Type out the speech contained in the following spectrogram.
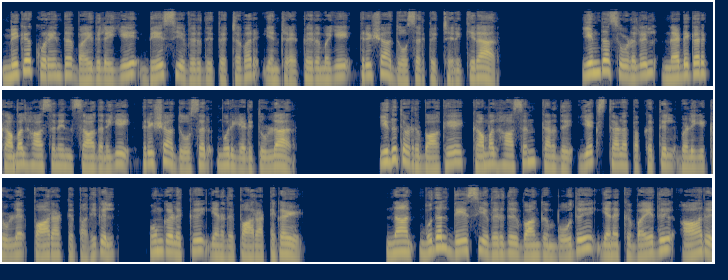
மிக குறைந்த வயதிலேயே தேசிய விருது பெற்றவர் என்ற பெருமையை த்ரிஷா தோசர் பெற்றிருக்கிறார். இந்த சூழலில் நடிகர் கமல்ஹாசனின் சாதனையை த்ரிஷா தோசர் முறியடித்துள்ளார். இது தொடர்பாக கமல்ஹாசன் தனது எக்ஸ் தளப்பக்கத்தில் வெளியிட்டுள்ள பாராட்டு பதிவில் உங்களுக்கு எனது பாராட்டுகள். நான் முதல் தேசிய விருது வாங்கும்போது எனக்கு வயது ஆறு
